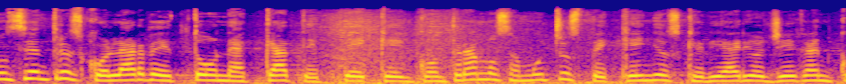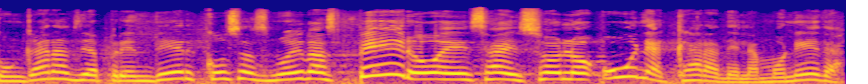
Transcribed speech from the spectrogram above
Un centro escolar de que encontramos a muchos pequeños que diario llegan con ganas de aprender cosas nuevas, pero esa es solo una cara de la moneda,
